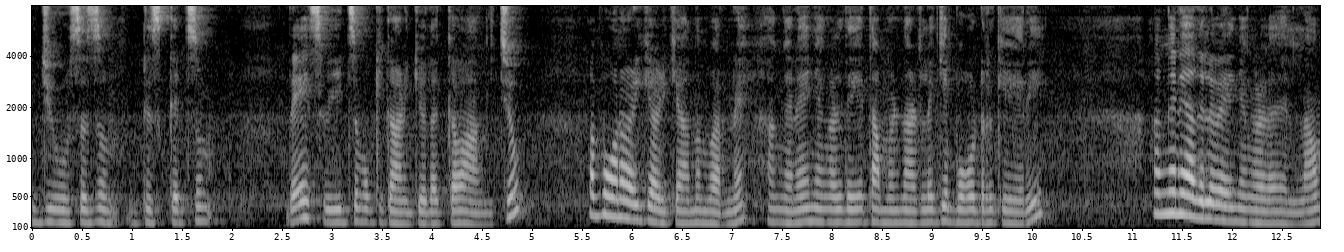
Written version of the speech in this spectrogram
ജ്യൂസസും ബിസ്ക്കറ്റ്സും ഇതേ സ്വീറ്റ്സും ഒക്കെ കാണിക്കും. ഇതൊക്കെ വാങ്ങിച്ചു. അപ്പോൾ ഓണ വഴിക്ക് കഴിക്കാമെന്നും പറഞ്ഞ്. അങ്ങനെ ഞങ്ങൾ ദേ തമിഴ്നാട്ടിലേക്ക് ബോർഡർ കയറി. അങ്ങനെ അതിൽ വഴി ഞങ്ങൾ എല്ലാം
